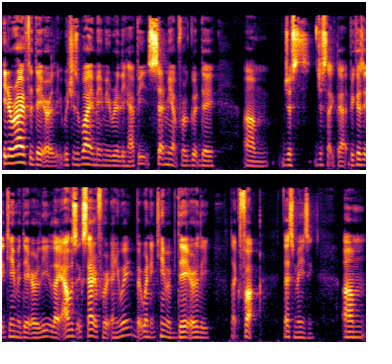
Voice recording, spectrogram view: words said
It arrived a day early, which is why it made me really happy. It set me up for a good day, um, just just like that because it came a day early. Like I was excited for it anyway, but when it came a day early, like fuck, that's amazing. Um,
